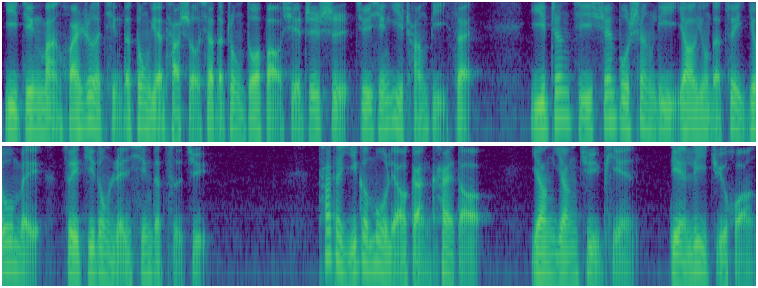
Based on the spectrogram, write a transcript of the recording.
易经满怀热情地动员他手下的众多饱学之士举行一场比赛，以征集宣布胜利要用的最优美、最激动人心的词句。他的一个幕僚感慨道：“泱泱巨篇，典丽橘黄，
